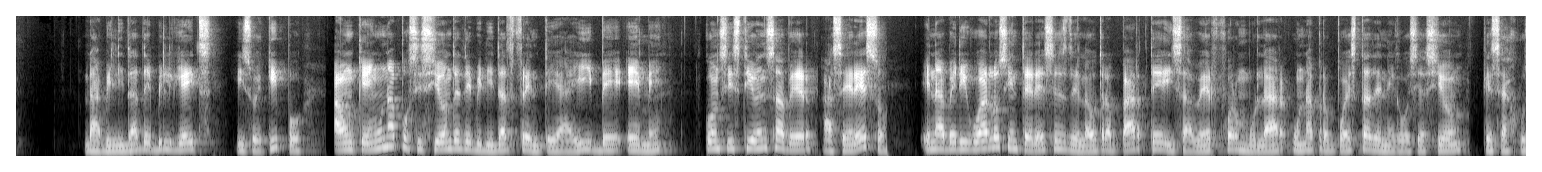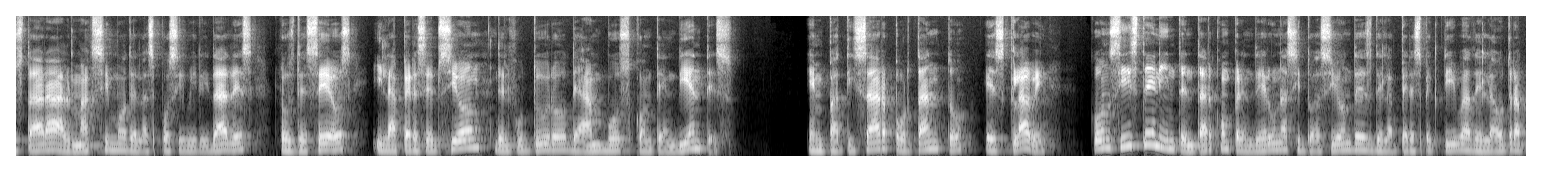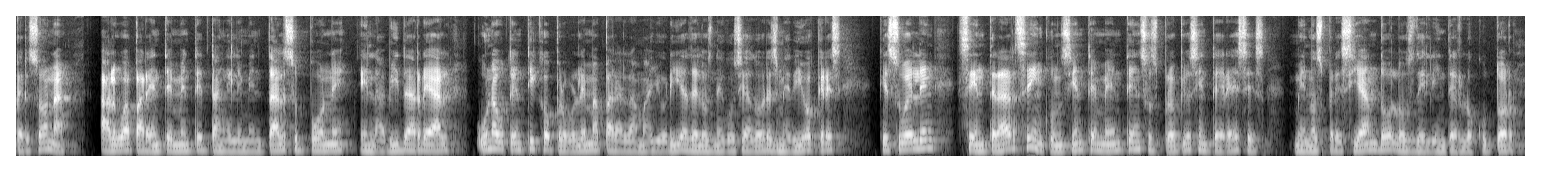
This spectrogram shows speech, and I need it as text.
La habilidad de Bill Gates y su equipo, aunque en una posición de debilidad frente a IBM, consistió en saber hacer eso, en averiguar los intereses de la otra parte y saber formular una propuesta de negociación que se ajustara al máximo de las posibilidades, los deseos y la percepción del futuro de ambos contendientes. Empatizar, por tanto, es clave, consiste en intentar comprender una situación desde la perspectiva de la otra persona. Algo aparentemente tan elemental supone en la vida real un auténtico problema para la mayoría de los negociadores mediocres que suelen centrarse inconscientemente en sus propios intereses, menospreciando los del interlocutor.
